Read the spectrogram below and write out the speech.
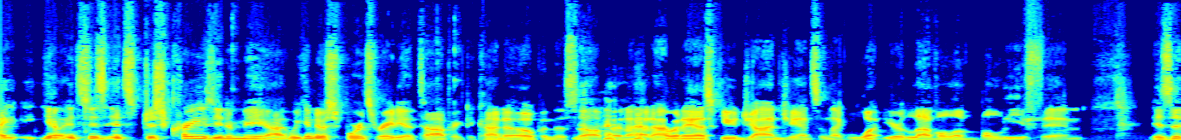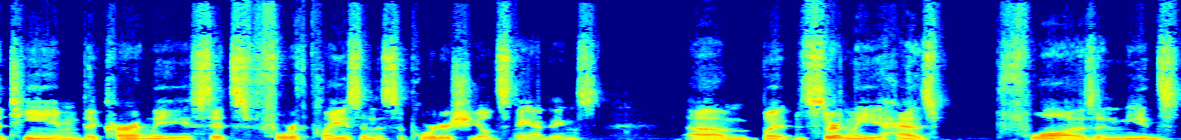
I you know, it's just it's just crazy to me. I, we can do a sports radio topic to kind of open this up, and, I- and I would ask you, Jon Jansen, like what your level of belief in is a team that currently sits fourth place in the Supporter Shield standings, um, but certainly has flaws and needs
